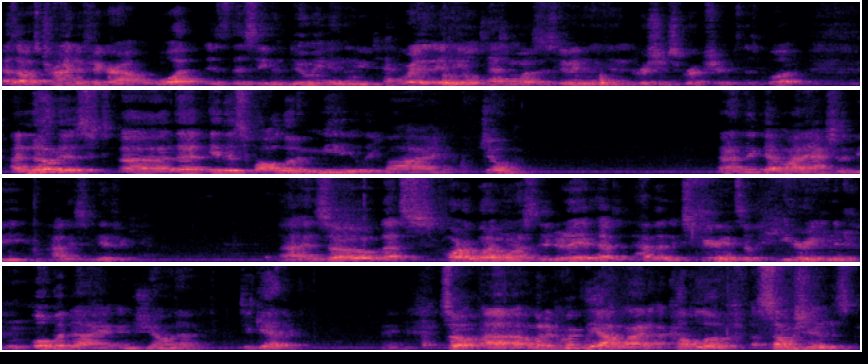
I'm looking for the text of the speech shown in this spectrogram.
as I was trying to figure out what is this even doing in the New Te- in the Old Testament, what is this doing in the, in the Christian Scriptures, this book, I noticed uh, that it is followed immediately by Jonah. And I think that might actually be highly significant. Uh, and so that's part of what I want us to do today, is have, have an experience of hearing Obadiah and Jonah together. Okay? So uh, I'm going to quickly outline a couple of assumptions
